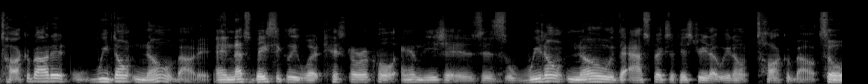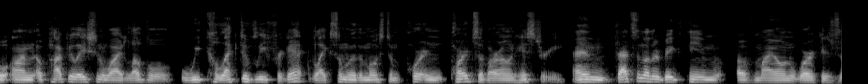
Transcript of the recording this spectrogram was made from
talk about it, we don't know about it. And that's basically what historical amnesia is is we don't know the aspects of history that we don't talk about. So on a population-wide level, we collectively forget like some of the most important parts of our own history. And that's another big theme of my own work is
